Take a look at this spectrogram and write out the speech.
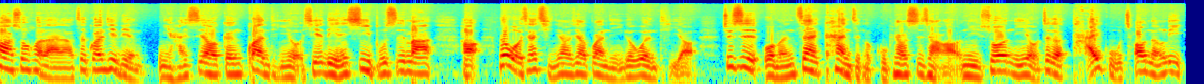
话说回来了，这关键点你还是要跟冠廷有些联系，不是吗？好，那我再请教一下冠廷一个问题哦，就是我们在看整个股票市场哦，你说你有这个台股超能力，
